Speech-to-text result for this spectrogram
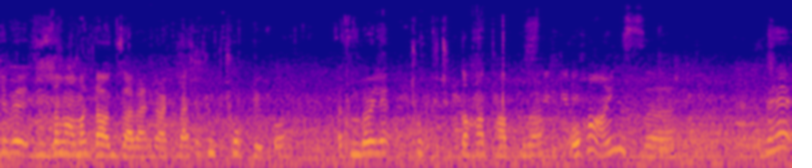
gibi cüzdan almak daha güzel bence arkadaşlar. Çünkü çok büyük bu. Bakın böyle çok küçük, daha tatlı. Oha aynısı. Ve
